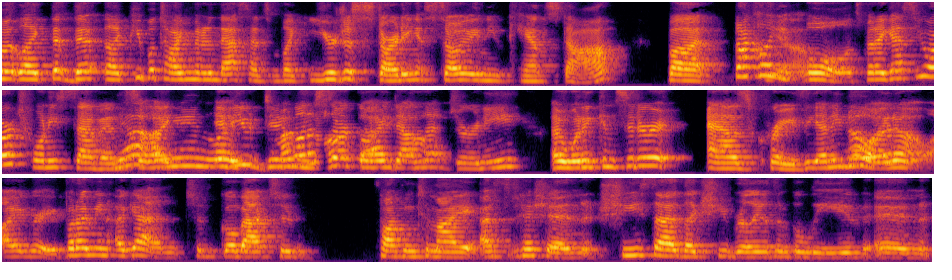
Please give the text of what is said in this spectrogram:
but like that like people talking about it in that sense of like you're just starting it so and you can't stop but not calling yeah. you old, but I guess you are 27. Yeah, so like, I mean, like if you did want to start going down that journey, I wouldn't consider it as crazy anymore. No, I know, I agree. But I mean, again, to go back to talking to my esthetician, she said like she really doesn't believe in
